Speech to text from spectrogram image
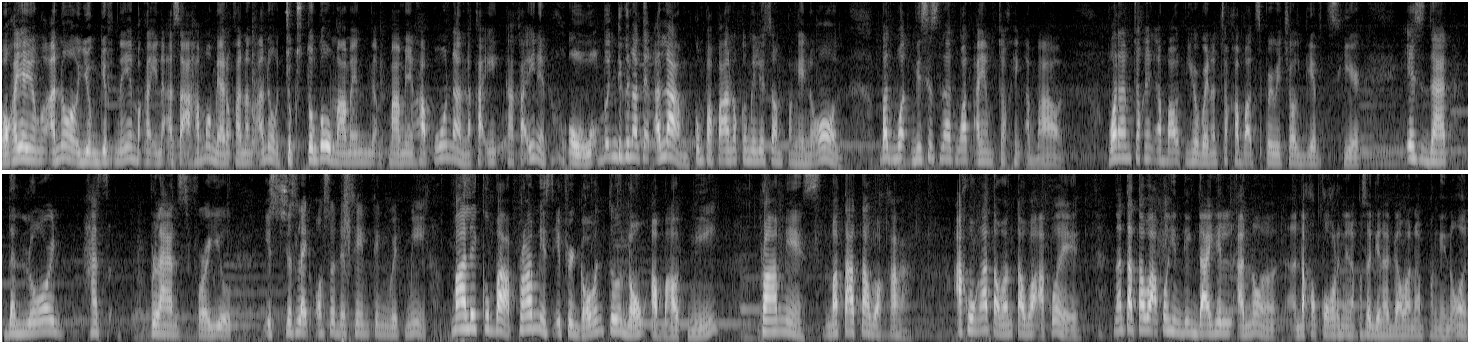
O kaya yung ano, yung gift na yan, baka inaasahan mo, meron ka ng ano, chooks to go, mamayang, mamayang hapunan, nakain, kakainin. O hindi ko natin alam kung paano kumilos ang Panginoon. But what this is not what I am talking about. What I'm talking about here when I talk about spiritual gifts here is that the Lord has plans for you. It's just like also the same thing with me. Mali ko ba, promise, if you're going to know about me, promise, matatawa ka. Ako nga, tawan-tawa ako eh. Natatawa ako hindi dahil ano, nakokornin ako sa ginagawa ng Panginoon.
